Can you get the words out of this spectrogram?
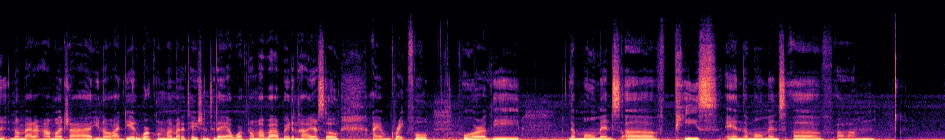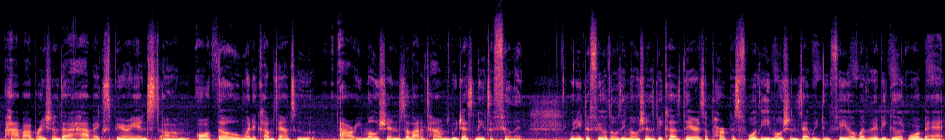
no matter how much i you know i did work on my meditation today i worked on my vibrating higher so i am grateful for the the moments of peace and the moments of um, high vibrations that I have experienced. Um, although, when it comes down to our emotions, a lot of times we just need to feel it. We need to feel those emotions because there's a purpose for the emotions that we do feel, whether they be good or bad.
